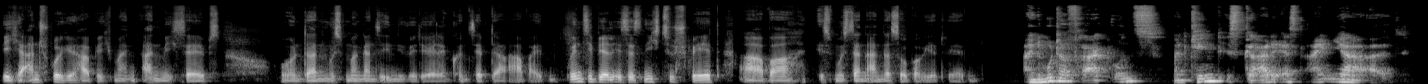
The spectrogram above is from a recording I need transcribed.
welche Ansprüche habe ich an mich selbst. Und dann muss man ganz individuell ein Konzept erarbeiten. Prinzipiell ist es nicht zu spät, aber es muss dann anders operiert werden. Eine Mutter fragt uns, mein Kind ist gerade erst ein Jahr alt,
